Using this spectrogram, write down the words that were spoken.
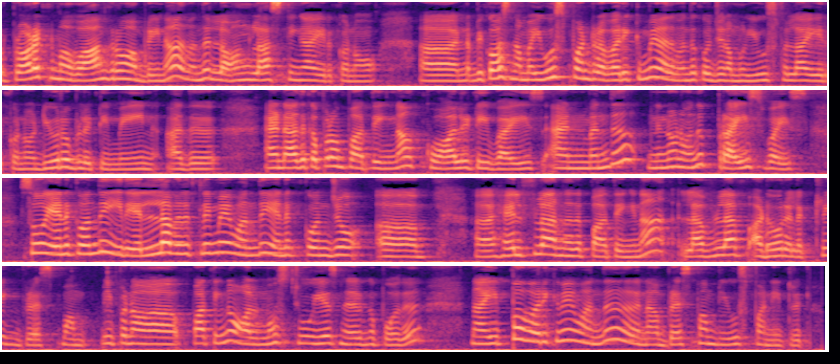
ஒரு ப்ராடக்ட் நம்ம வாங்குறோம் அப்படின்னா அது வந்து லாங் லாஸ்டிங்காக இருக்கணும். பிகாஸ் நம்ம யூஸ் பண்ணுற வரைக்குமே அது வந்து கொஞ்சம் நம்மளுக்கு யூஸ்ஃபுல்லாக இருக்கணும். டியூரபிலிட்டி மெயின் அது. அண்ட் அதுக்கப்புறம் பார்த்தீங்கன்னா குவாலிட்டி வைஸ் அண்ட் வந்து இன்னொன்று வந்து ப்ரைஸ் வைஸ் ஸோ எனக்கு வந்து இது எல்லா விதத்துலையுமே வந்து எனக்கு கொஞ்சம் ஹெல்ப்ஃபுல்லாக இருந்தது பார்த்தீங்கன்னா LuvLap Adore electric breast pump இப்போ நான் பார்த்தீங்கன்னா ஆல்மோஸ்ட் டூ இயர்ஸ் நெருங்க போது நான் இப்போ வரைக்குமே வந்து நான் ப்ரெஸ் பம்ப் யூஸ் பண்ணிகிட்ருக்கேன்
